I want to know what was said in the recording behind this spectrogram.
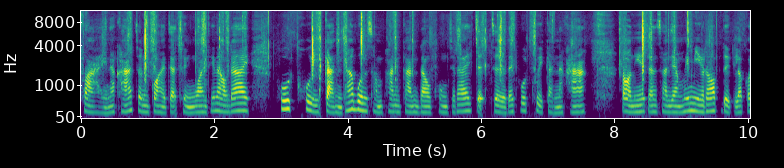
ไฟล์นะคะ จนกว่าจะถึงวันที่เราได้พูดคุยกัน ถ้าบุญสัมพันธ์กันเราคงจะได้เจอเจอได้พูดคุยกันนะคะ ตอนนี้อาจารย์ซันยังไม่มีรอบดึก แล้วก็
